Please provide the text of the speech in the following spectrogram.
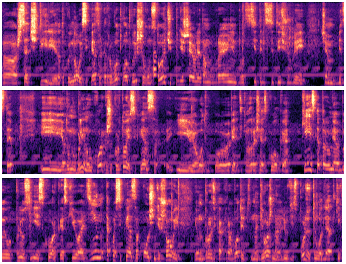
64. Это такой новый секвенсор, который вот-вот вышел. Он стоит чуть подешевле, там в районе 20-30 тысяч рублей, чем BitStep. И я думаю, блин, у Korg же крутой секвенсор. И вот, опять-таки, возвращаясь к Волка кейс, который у меня был, плюс есть Korg SQ1, такой секвенсор очень дешевый, и он вроде как работает надежно, люди используют его для таких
